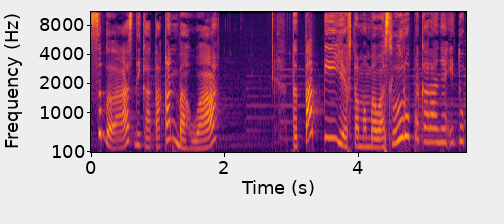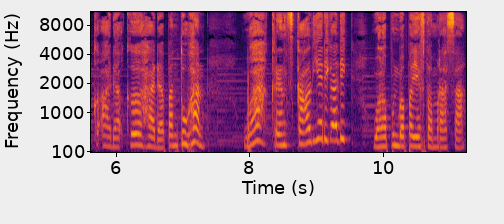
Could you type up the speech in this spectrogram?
11 dikatakan bahwa tetapi Yefta membawa seluruh perkaranya itu ke, ada, hadapan Tuhan. Wah, keren sekali adik-adik. Walaupun Bapak Yefta merasa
